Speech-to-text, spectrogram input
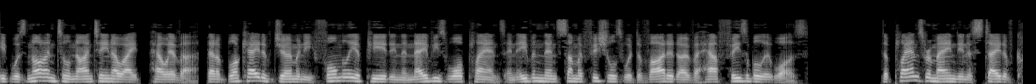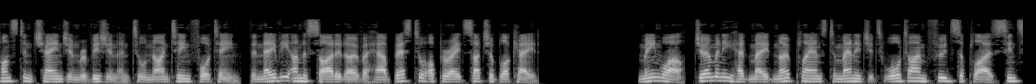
It was not until 1908, however, that a blockade of Germany formally appeared in the Navy's war plans and even then some officials were divided over how feasible it was. The plans remained in a state of constant change and revision until 1914, the Navy undecided over how best to operate such a blockade. Meanwhile, Germany had made no plans to manage its wartime food supplies since,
